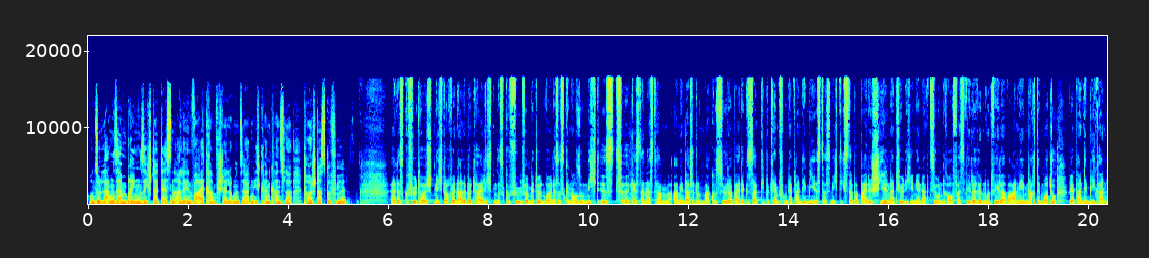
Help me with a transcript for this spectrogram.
Und so langsam bringen sich stattdessen alle in Wahlkampfstellung und sagen, ich kann Kanzler. Täuscht das Gefühl? Ja, das Gefühl täuscht nicht, auch wenn alle Beteiligten das Gefühl vermitteln wollen, dass es genauso nicht ist. Äh, gestern erst haben Armin Laschet und Markus Söder beide gesagt, die Bekämpfung der Pandemie ist das Wichtigste. Aber beide schielen natürlich in ihren Aktionen drauf, was Wählerinnen und Wähler wahrnehmen nach dem Motto, wer Pandemie kann,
